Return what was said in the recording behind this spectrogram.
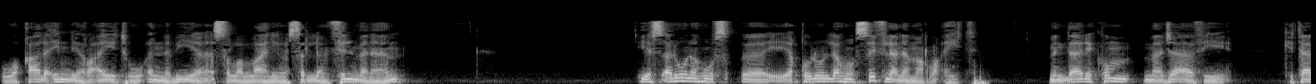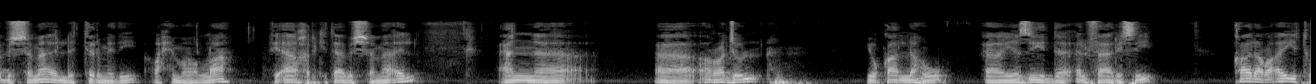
وقال إني رأيت النبي صلى الله عليه وسلم في المنام يسألونه يقولون له صف لنا من رأيت. من ذلكم ما جاء في كتاب الشمائل للترمذي رحمه الله في آخر كتاب الشمائل عن آه، رجل يقال له آه، يزيد الفارسي. قال رأيت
